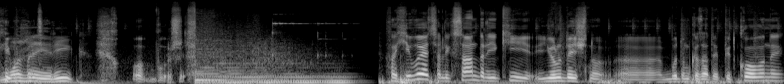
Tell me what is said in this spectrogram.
Може і рік. О Боже. Фахівець Олександр, який юридично, е, будемо казати, підкований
